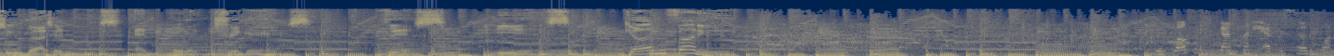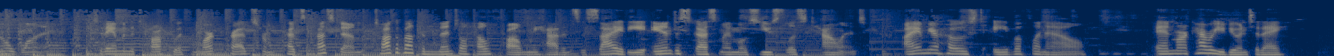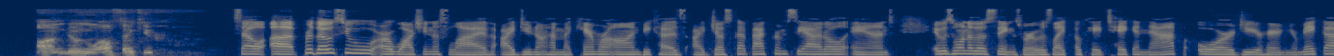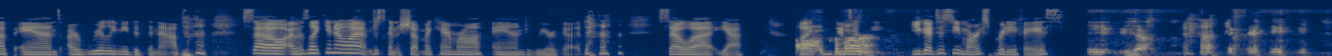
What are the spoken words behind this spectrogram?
pushing buttons and pulling triggers. This is Gun Funny. Welcome to Gun Funny episode 101. Today I'm going to talk with Mark Krebs from Krebs Custom, talk about the mental health problem we have in society, and discuss my most useless talent. I am your host, Ava Flanell. And Mark, how are you doing today? I'm doing well, thank you. So, uh, for those who are watching us live, I do not have my camera on because I just got back from Seattle and it was one of those things where it was like, okay, take a nap or do your hair and your makeup. And I really needed the nap. so I was like, you know what? I'm just going to shut my camera off and we are good. so, uh, yeah. But oh, come on. See, you get to see Mark's pretty face. Yeah.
